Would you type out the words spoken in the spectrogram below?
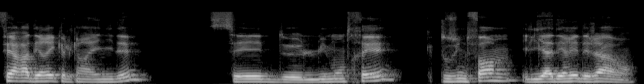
faire adhérer quelqu'un à une idée, c'est de lui montrer que sous une forme, il y a adhéré déjà avant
